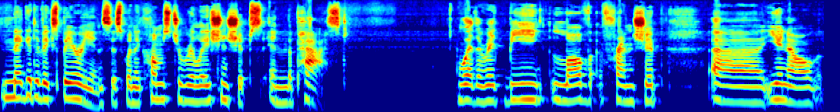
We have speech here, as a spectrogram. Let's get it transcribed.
negative experiences when it comes to relationships in the past. Whether it be love, friendship, uh, you know,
